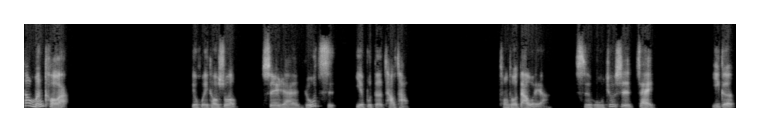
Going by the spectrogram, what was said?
到门口啊，又回头说：“虽然如此，也不得草草。”从头到尾啊，似乎就是在一个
